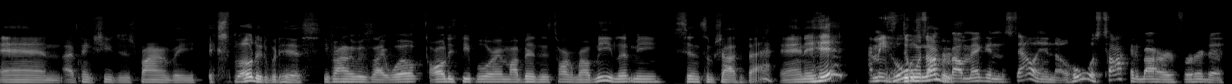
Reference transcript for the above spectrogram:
And I think she just finally exploded with HISS. She finally was like, Well, all these people are in my business talking about me. Let me send some shots back. And it hit. I mean, who doing was talking numbers. about Megan Thee Stallion though? Who was talking about her for her to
